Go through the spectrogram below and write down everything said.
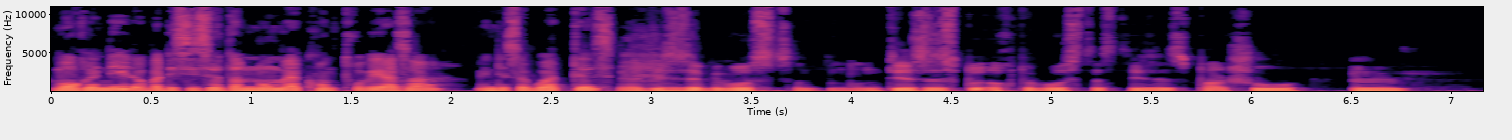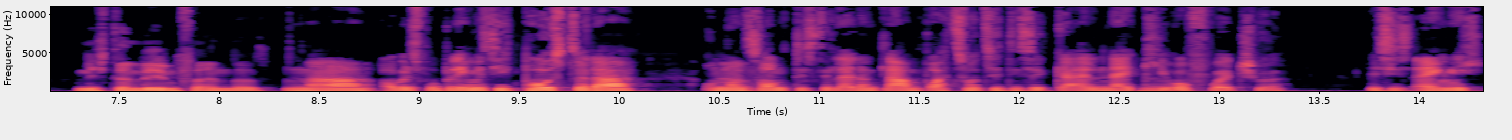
mache ich nicht, aber das ist ja dann noch mehr kontroverser, wenn das ein Wort ist. Ja, das ist ja bewusst. Und, und dir ist es auch bewusst, dass dieses Paar Schuh Mhm. nicht dein Leben verändert. Na, aber das Problem ist, ich poste da und Ja. dann sagen das die Leute und glauben, boah, jetzt hat sie diese geilen Nike Ja. Off-White-Schuhe. Das ist eigentlich,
